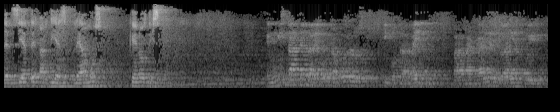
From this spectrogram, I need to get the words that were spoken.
del 7 al 10. Leamos qué nos dice. En un instante andaré contra pueblos y contra reinos, para arrancar y derribar y destruir.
